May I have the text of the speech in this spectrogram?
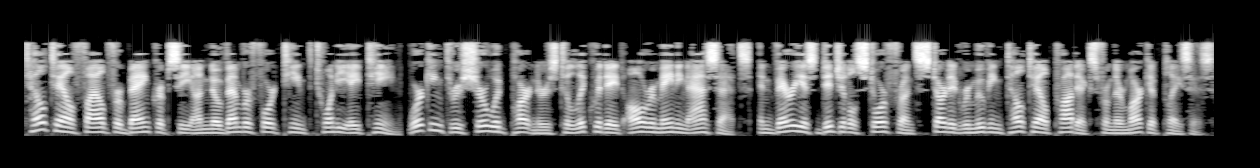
Telltale filed for bankruptcy on November 14, 2018, working through Sherwood Partners to liquidate all remaining assets, and various digital storefronts started removing Telltale products from their marketplaces.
